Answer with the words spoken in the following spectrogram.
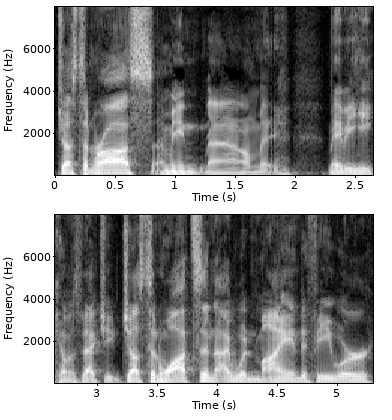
Justin Ross. I mean, I don't know. Maybe, he comes back cheap. Justin Watson. I wouldn't mind if he were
